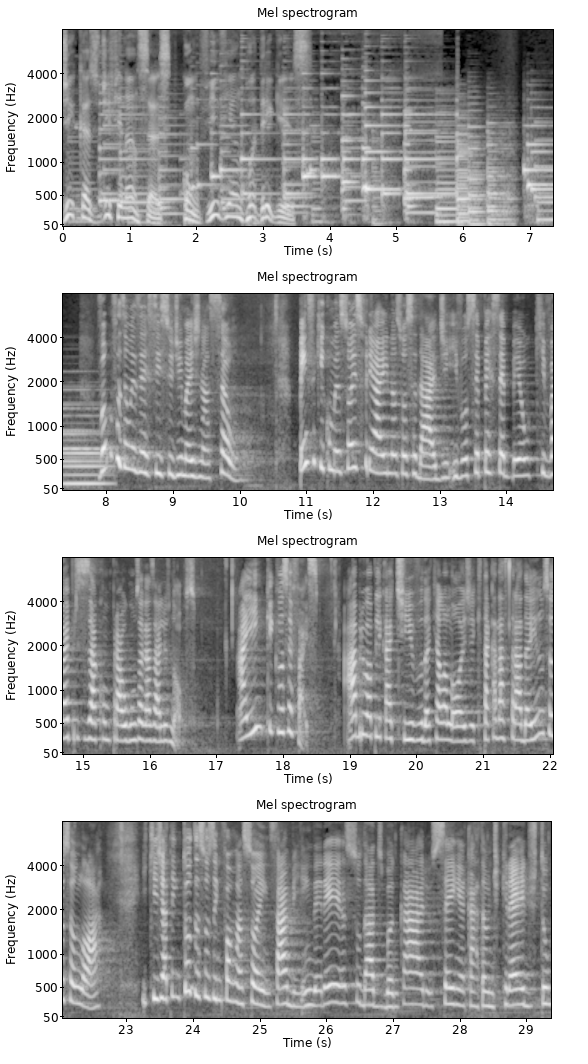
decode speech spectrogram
Dicas de Finanças com Vivian Rodrigues. Vamos fazer um exercício de imaginação? Pense que começou a esfriar aí na sua cidade e você percebeu que vai precisar comprar alguns agasalhos novos. Aí, o que, que você faz? Abre o aplicativo daquela loja que está cadastrada aí no seu celular e que já tem todas as suas informações, sabe? Endereço, dados bancários, senha, cartão de crédito.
